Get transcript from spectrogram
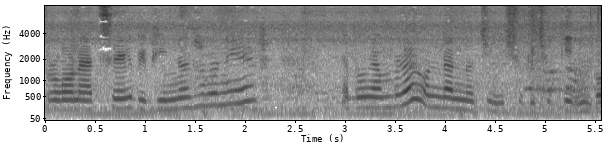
প্রন আছে বিভিন্ন ধরনের, এবং আমরা অন্যান্য জিনিসও কিছু কিনবো।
